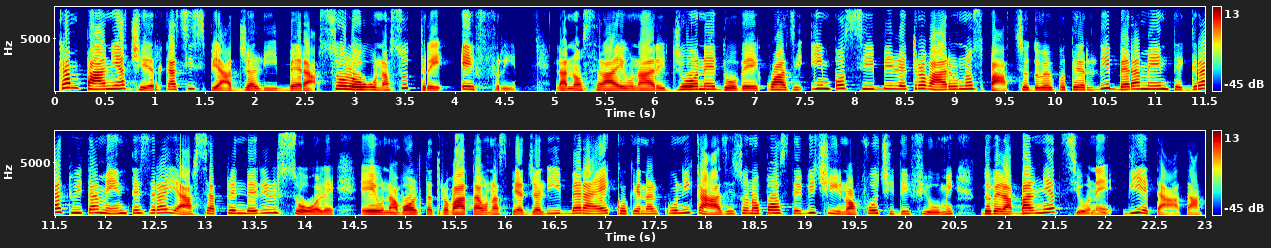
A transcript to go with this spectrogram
Campania cercasi spiaggia libera, solo una su tre è free. La nostra è una regione dove è quasi impossibile trovare uno spazio dove poter liberamente e gratuitamente sdraiarsi a prendere il sole e una volta trovata una spiaggia libera ecco che in alcuni casi sono poste vicino a foci dei fiumi dove la balneazione è vietata.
